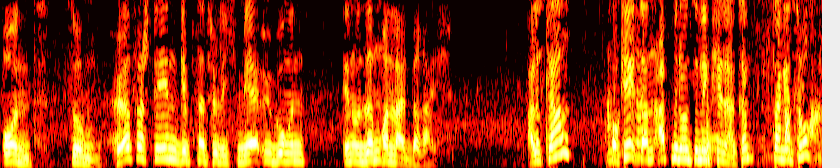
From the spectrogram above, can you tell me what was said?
Und zum Hörverstehen gibt es natürlich mehr Übungen in unserem Online-Bereich. Alles klar? Okay, dann ab mit uns in den Keller. Kommt, da geht's hoch.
